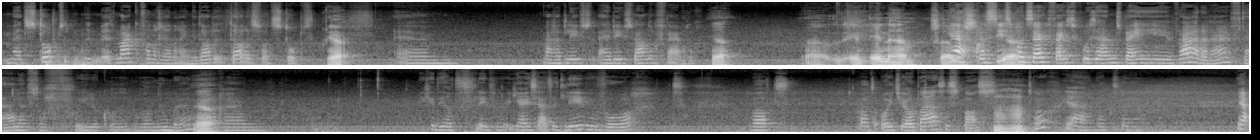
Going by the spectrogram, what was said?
maar het stopt, het, het, maken van herinneringen, dat, dat is wat stopt. Ja. Um, maar het leeft, hij leeft wel nog verder. Ja. Uh, in, in hem zelfs. Ja, precies. Ja. Want zeg 50% ben je je vader, hè? of de helft, of hoe je het ook wil, wil noemen. Ja. Maar, um, gedeeltes leven. Jij zet het leven voor wat, wat ooit jouw basis was. Mhm. Toch? Ja, dat. Uh, ja.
